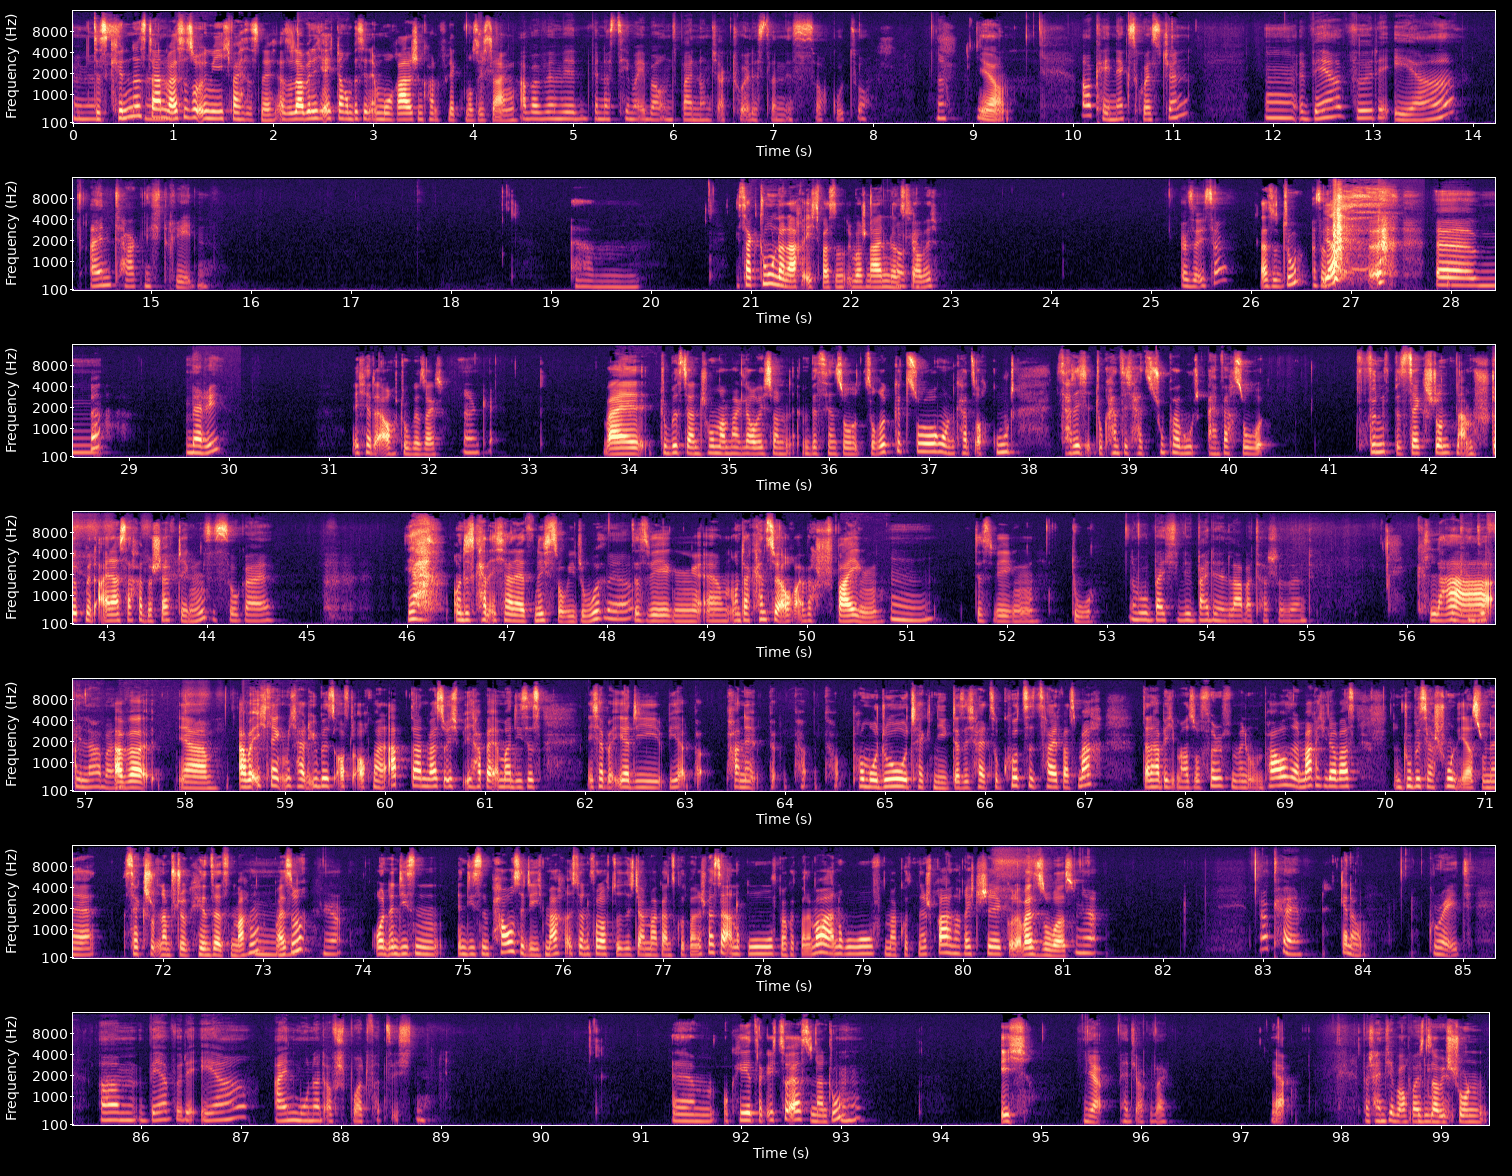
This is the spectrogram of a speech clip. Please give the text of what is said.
des Kindes dann, weißt du, so irgendwie, ich weiß es nicht. Also da bin ich echt noch ein bisschen im moralischen Konflikt, muss ich sagen. Aber wenn wir, wenn das Thema eh bei uns beiden noch nicht aktuell ist, dann ist es auch gut so. Ja. Okay, next question. Mm, Wer würde eher einen Tag nicht reden? Ähm, ich sag du und danach ich, weil sonst überschneiden wir uns, Okay. glaube ich. Also ich sagen? Also du? Also- Ja. Ähm, Mary? Ich hätte auch du gesagt. Okay. Weil du bist dann schon manchmal, glaube ich, schon ein bisschen so zurückgezogen und kannst auch gut, das hatte ich, du kannst dich halt super gut einfach so fünf bis sechs Stunden am Stück mit einer Sache beschäftigen. Das ist so geil. Ja, und das kann ich ja jetzt nicht so wie du. Ja. Deswegen, ähm, und da kannst du ja auch einfach schweigen. Mhm. Deswegen du. Wobei ich, wir beide eine Labertasche sind. Klar. so. Aber ja, aber ich lenke mich halt übelst oft auch mal ab dann, weißt du, ich, ich habe ja immer dieses, ich habe ja eher die Pomodoro-Technik, dass ich halt so kurze Zeit was mache, dann habe ich immer so fünf Minuten Pause, dann mache ich wieder was und du bist ja schon eher so eine sechs Stunden am Stück hinsetzen machen, weißt du? Ja. Und in diesen, in diesen Pause, die ich mache, ist dann voll oft so, dass ich dann mal ganz kurz meine Schwester anrufe, mal kurz meine Mama anrufe, mal kurz eine Sprachnachricht schicke oder weißt du, sowas. Ja. Okay, Genau. great. Ähm, wer würde eher einen Monat auf Sport verzichten? Ähm, okay, jetzt sag ich zuerst und dann du. Mhm. Ich, Ja, hätte ich auch gesagt. ja. Wahrscheinlich aber auch, weil du, glaube ich, schon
